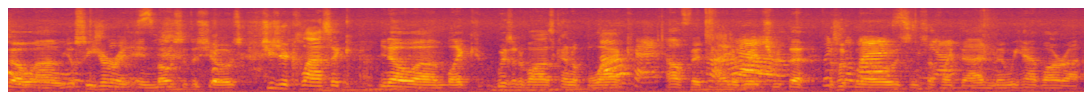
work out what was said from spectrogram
So um, you'll see her in, in most of the shows. She's your classic, you know, um, like Wizard of Oz kind of black Okay. outfit kind of Yeah. witch with the, the hook the nose West, and stuff yeah. like that. And then we have our, uh,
